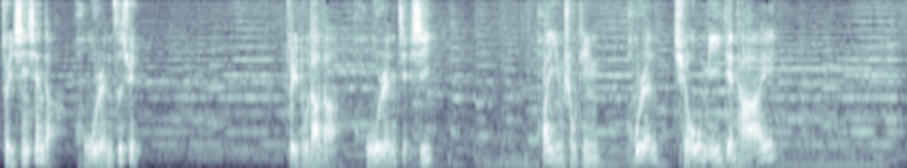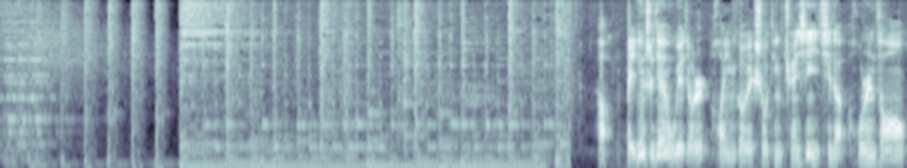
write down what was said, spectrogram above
最新鲜的湖人资讯，最独到的湖人解析。欢迎收听湖人球迷电台。好，北京时间五月九日，欢迎各位收听全新一期的湖人总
